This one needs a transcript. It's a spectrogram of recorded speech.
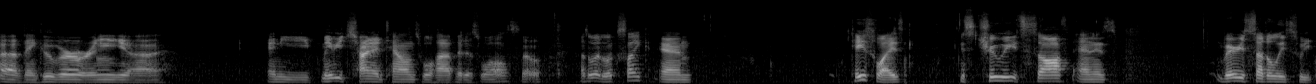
uh, Vancouver or any, uh, any, maybe Chinatowns will have it as well. So that's what it looks like. And taste-wise, it's chewy, it's soft, and it's very subtly sweet.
